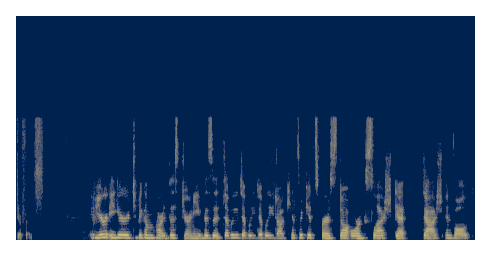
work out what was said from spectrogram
difference. If you're eager to become a part of this journey, visit www.cancerkidsfirst.org slash get dash involved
